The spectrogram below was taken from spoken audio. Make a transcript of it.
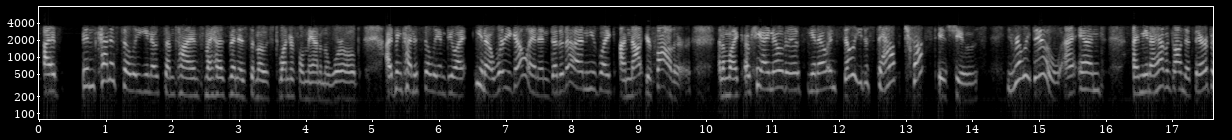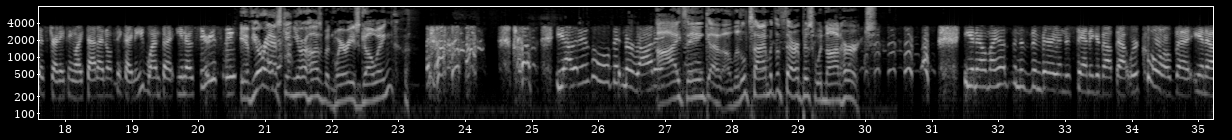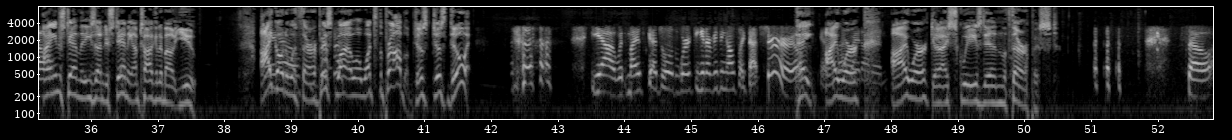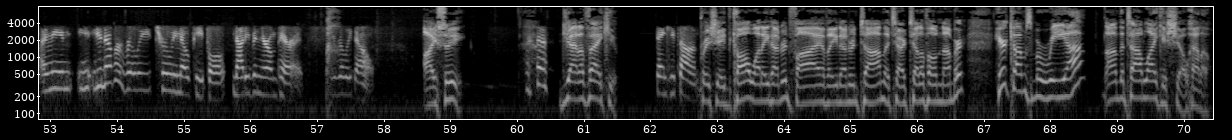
I've been kind of silly, you know, sometimes my husband is the most wonderful man in the world. I've been kind of silly and be like, you know, where are you going? And da-da-da. And he's like, I'm not your father. And I'm like, okay, I know this, you know, and still you just have trust issues. You really do. I, and, I mean, I haven't gone to a therapist or anything like that. I don't think I need one. But, you know, seriously, If you're asking your husband where he's going, yeah, that is a little bit neurotic. I think a, a little time with the therapist would not hurt. you know, my husband has been very understanding about that. We're cool, but, you know. I understand that he's understanding. I'm talking about you. I, I go to a therapist. Well, well, what's the problem? Just just do it. yeah, with my schedule with working and everything else like that, sure. Hey, I work, in. I work, and I squeezed in the therapist. So, I mean, you, you never really truly know people, not even your own parents. You really don't. I see. Jana, thank you. Thank you, Tom. Appreciate the call. 1-800-5800-TOM. That's our telephone number. Here comes Maria on the Tom Leykis Show. Hello.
